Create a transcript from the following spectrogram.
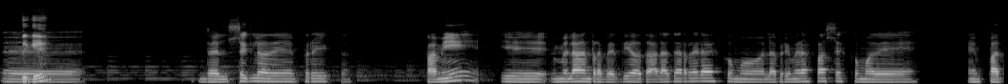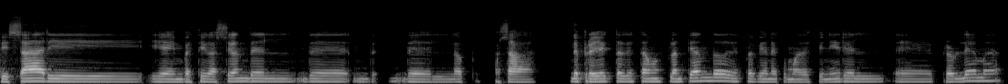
¿De qué? Eh, del ciclo de proyecto. Para mí, y me lo han repetido toda la carrera, es como la primera fase es como de empatizar y, y investigación del, de, de- del, o sea, del proyecto que estamos planteando. Después viene como definir el eh, problema,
